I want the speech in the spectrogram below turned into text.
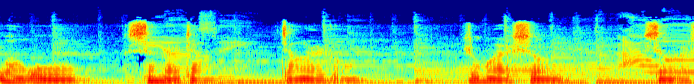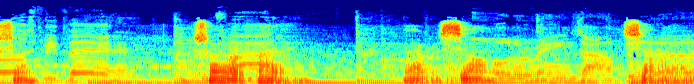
万物生而长，长而荣，荣而生，生而衰，衰而败，败而消，消而无。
